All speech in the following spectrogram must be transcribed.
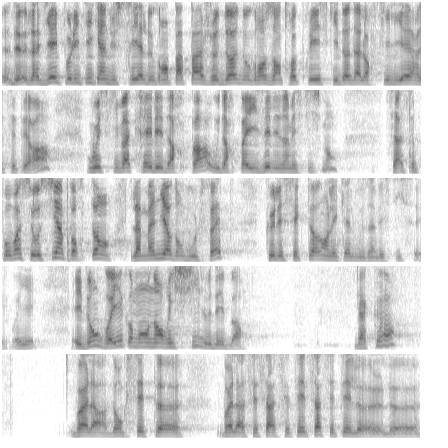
de la vieille politique industrielle de grand-papa, je donne aux grandes entreprises qui donnent à leurs filières, etc. Ou est-ce qu'il va créer des DARPA ou DARPAiser les investissements? Ça, Pour moi, c'est aussi important la manière dont vous le faites que les secteurs dans lesquels vous investissez. Voyez? Et donc, voyez comment on enrichit le débat. D'accord? Voilà, donc c'est euh, voilà, ça, c'était ça, c'était le,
